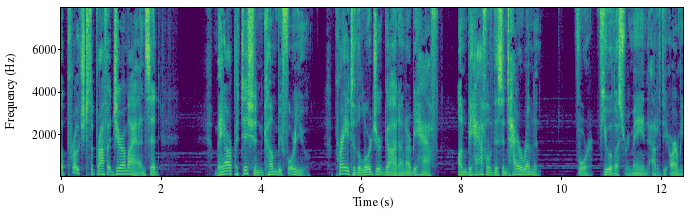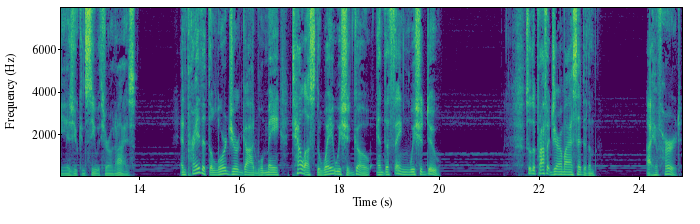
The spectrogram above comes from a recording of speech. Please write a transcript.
approached the prophet Jeremiah and said, May our petition come before you. Pray to the Lord your God on our behalf, on behalf of this entire remnant for few of us remain out of the army, as you can see with your own eyes. And pray that the Lord your God will may tell us the way we should go and the thing we should do. So the prophet Jeremiah said to them, I have heard.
